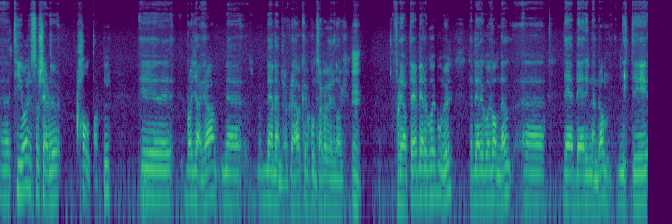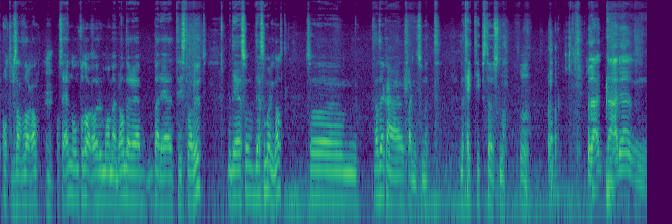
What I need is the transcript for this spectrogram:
eh, ti år så ser du halvparten i, blant jegere med, med membranklær kontra hva vi gjør i dag. Mm. Fordi at det er bedre å gå i bomull, det er bedre å gå i vannmel. eh, det er bedre i membran 98% av dagene. Og så er det noen få dager der du må ha membran, der det er bare trist å være ute. Men det er så, det er så marginalt. Så ja, det kan jeg slenge ut som et, med et tips til høsten. da. Men det er, det er, eh,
